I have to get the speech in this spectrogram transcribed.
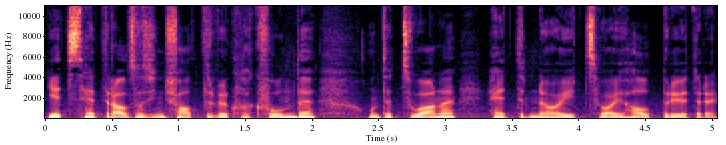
Jetzt hat er also seinen Vater wirklich gefunden und dazu hat er neu zwei Halbbrüder.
